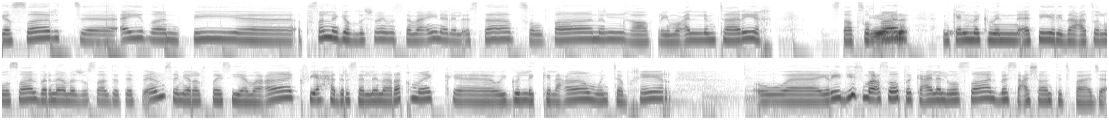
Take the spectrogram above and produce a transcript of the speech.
قصرت. أيضا في اتصلنا قبل شوي مستمعينا للأستاذ سلطان الغافري معلم تاريخ. أستاذ سلطان نكلمك من أثير إذاعة الوصال برنامج وصال دوت إف إم. سميرة الفطيسية معاك. في أحد رسل لنا رقمك ويقول لك كل عام وأنت بخير ويريد يسمع صوتك على الوصال بس عشان تتفاجأ.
